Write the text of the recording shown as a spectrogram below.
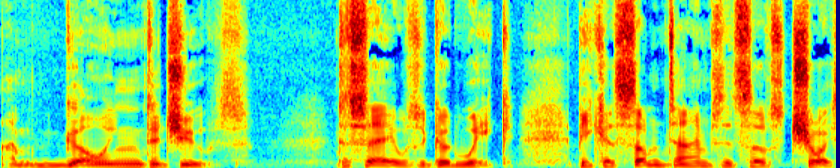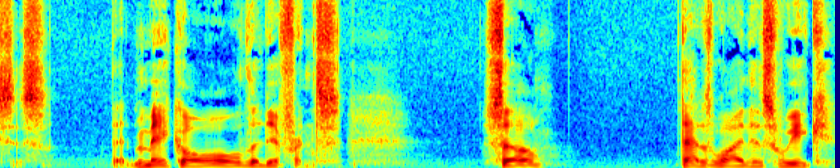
I'm going to choose to say it was a good week because sometimes it's those choices that make all the difference. So, that is why this week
